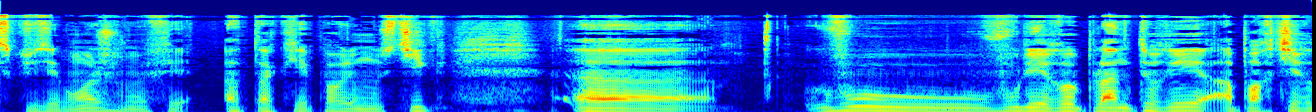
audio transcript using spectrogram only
excusez-moi, je me fais attaquer par les moustiques. Euh, vous, vous les replanterez à partir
